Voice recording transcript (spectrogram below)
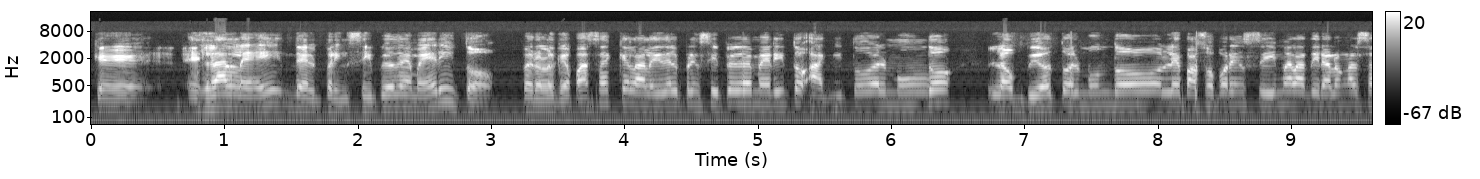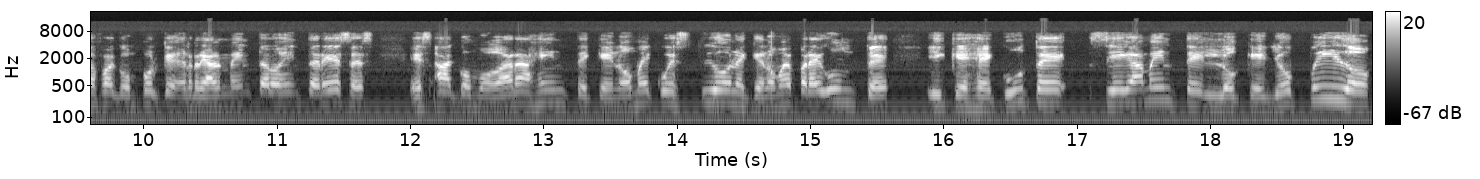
que es la ley del principio de mérito. Pero lo que pasa es que la ley del principio de mérito, aquí todo el mundo la vio, todo el mundo le pasó por encima, la tiraron al zafacón, porque realmente los intereses es acomodar a gente que no me cuestione, que no me pregunte y que ejecute ciegamente lo que yo pido,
